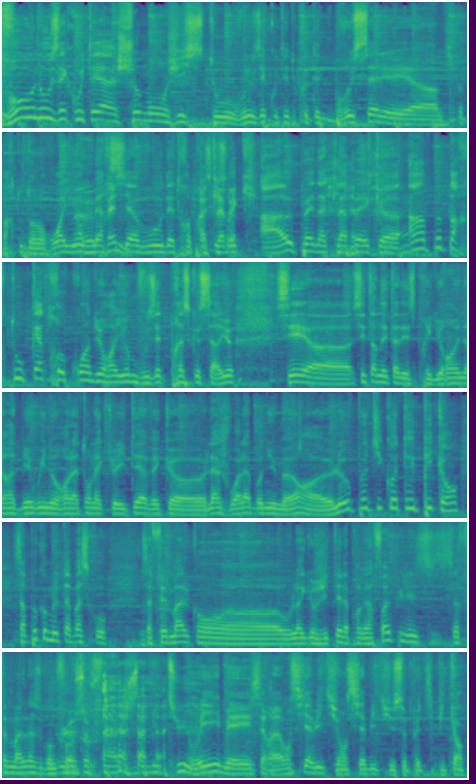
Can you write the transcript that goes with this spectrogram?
Vous nous écoutez à Chaumont-Gistou, vous nous écoutez du côté de Bruxelles et euh, un petit peu partout dans le royaume. À. Merci à vous d'être presque Clabec. sur- à Eupen, à Clabec, euh, un peu partout, quatre coins du royaume. Vous êtes presque sérieux. C'est euh, c'est un état d'esprit. Durant une heure et demie, oui, nous relatons l'actualité avec la joie, la bonne humeur, le petit côté piquant. C'est un peu comme le tabasco. Ça fait mal quand vous l'ingurgitez la première fois et puis ça fait mal la seconde fois. L'œsophage s'habitue. Oui, mais c'est vrai, on s'y habitue, on s'y habitue, ce petit piquant.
